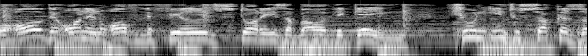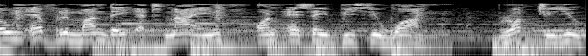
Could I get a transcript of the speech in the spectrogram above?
For all the on and off the field stories about the game, tune into Soccer Zone every Monday at 9 on SABC 1. Brought to you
